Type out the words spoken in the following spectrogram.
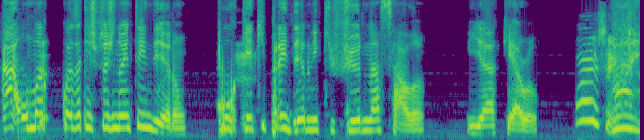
Ah, uma coisa que as pessoas não entenderam. Por que que prenderam o Nick Fury na sala? E a Carol? Ué, gente, Ai,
